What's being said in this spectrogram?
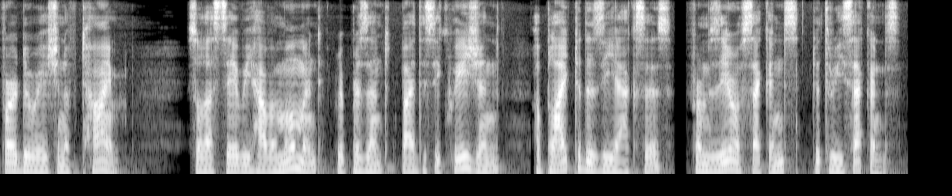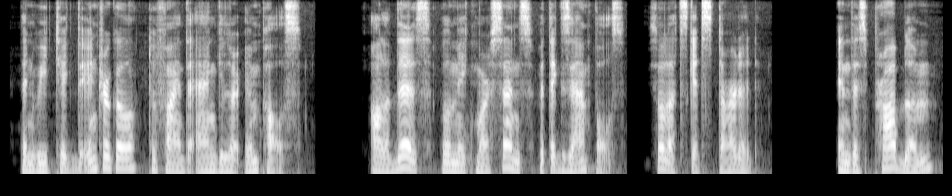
for a duration of time. So let's say we have a moment represented by this equation applied to the z-axis from 0 seconds to 3 seconds. Then we take the integral to find the angular impulse. All of this will make more sense with examples, so let's get started. In this problem,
